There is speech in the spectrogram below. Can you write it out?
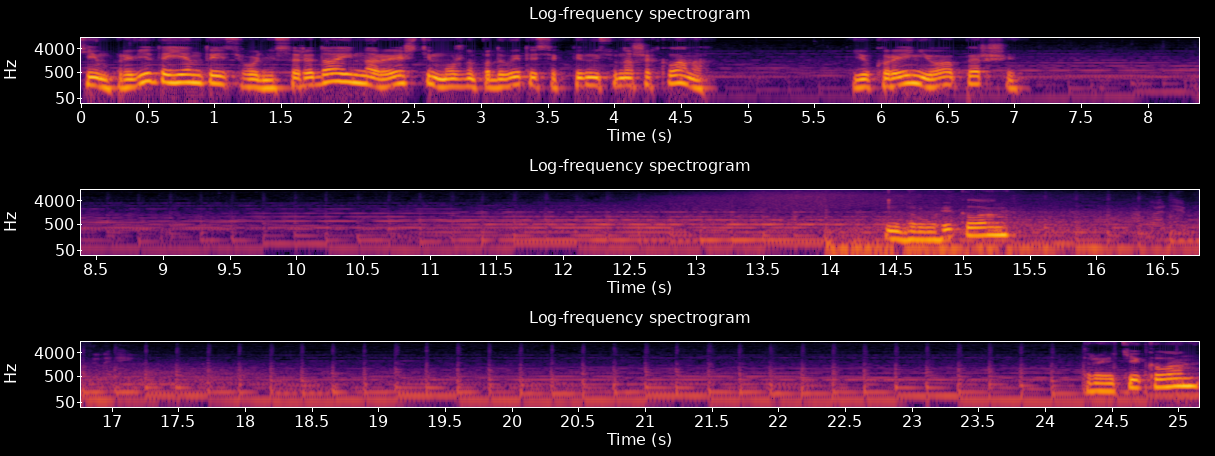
Всім привіт, агенти! Сьогодні середа і нарешті можна подивитись активність у наших кланах. Ukraine UA перший. Другий клан. Третій клан.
